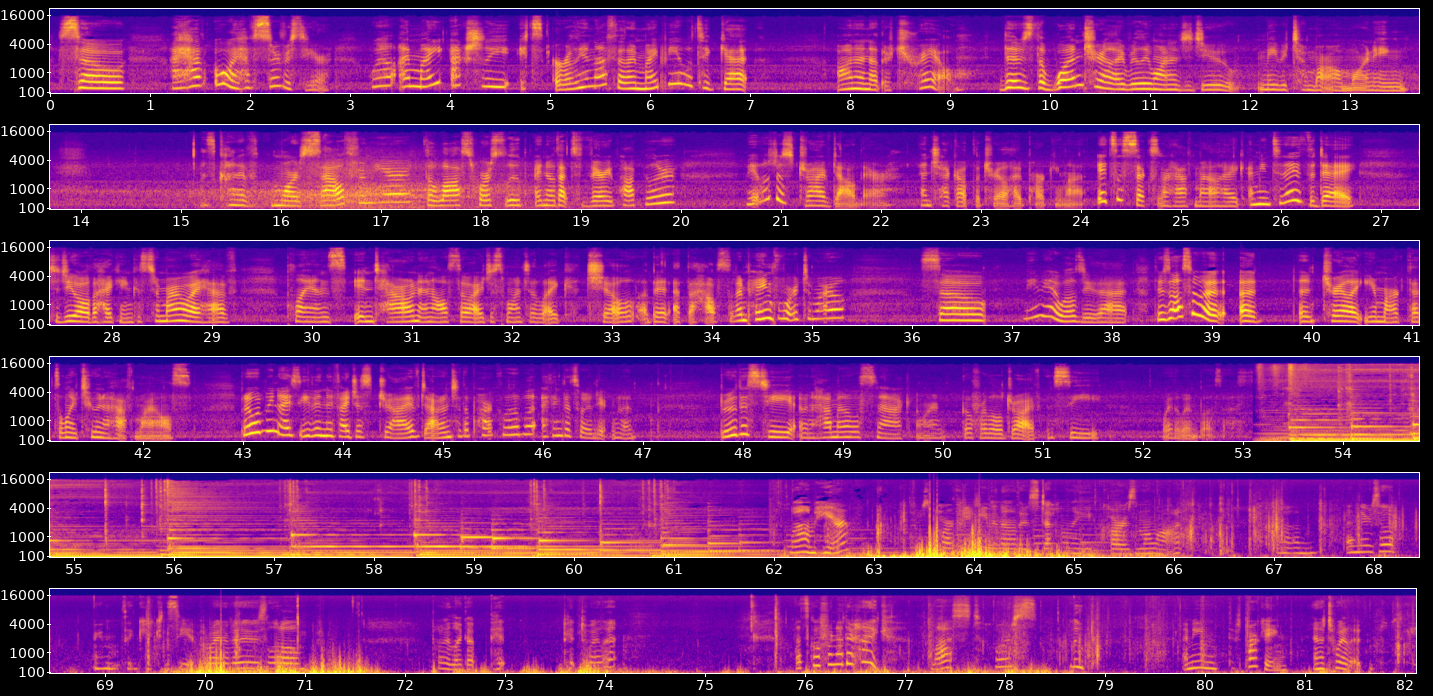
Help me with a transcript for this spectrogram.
So I have, oh, I have service here. Well, I might actually, it's early enough that I might be able to get on another trail. There's the one trail I really wanted to do maybe tomorrow morning. It's kind of more south from here, the Lost Horse Loop. I know that's very popular. Maybe we'll just drive down there and check out the trailhead parking lot. It's a six and a half mile hike. I mean, today's the day to do all the hiking because tomorrow I have plans in town and also I just want to like chill a bit at the house that I'm paying for tomorrow. So maybe I will do that. There's also a, a, a trail I earmarked that's only two and a half miles. But it would be nice even if I just drive down into the park a little bit. I think that's what I'm do. I'm to brew this tea, I'm to have my little snack, and we're to go for a little drive and see where the wind blows us. I'm here. There's parking, even though there's definitely cars in the lot. Um, and there's a, I don't think you can see it, but right over there's a little, probably like a pit, pit toilet. Let's go for another hike. Lost Horse Loop. I mean, there's parking and a toilet.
